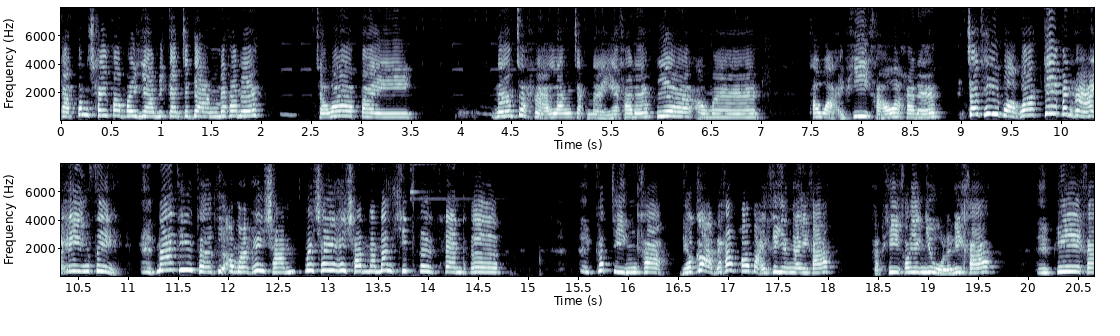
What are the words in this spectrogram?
ค่ะ ต้องใช้ความพยายามในการจะดังนะคะนะ จะว่าไปน้ำจะหาลังจากไหนอะคะนะ เพื่อเอามา ถวายพี่เขาอะค่ะนะ เจ้าที่บอกว่าแก้ปัญหาเองสิ หน้าที่เธอคือเอามาให้ฉัน ไม่ใช่ให้ฉันมานั่งคิดแทนเธอ ก็จริงค่ะ เดี๋ยวก่อนนะครับความหมายคือยังไงคะอะพี่เขายังอยู่เลยนี่คะพี่คะ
